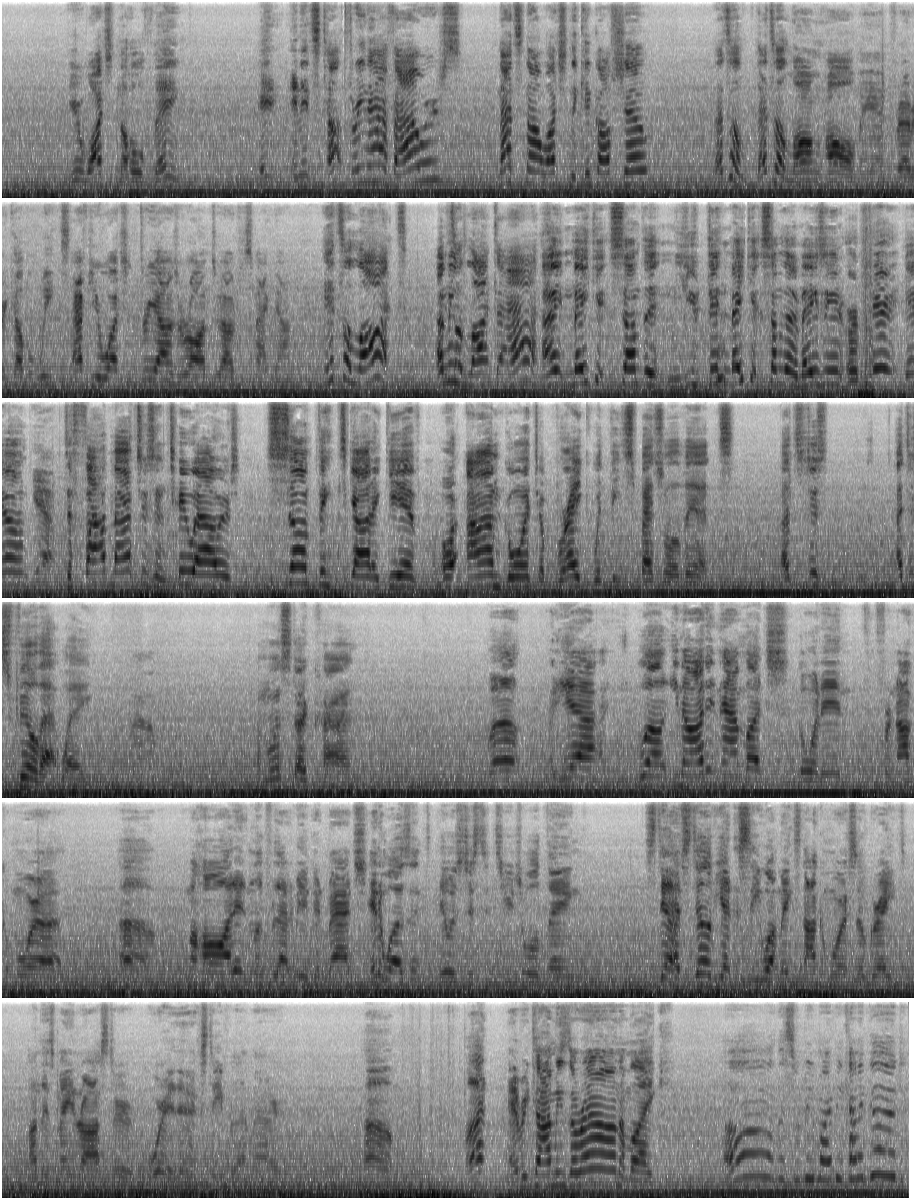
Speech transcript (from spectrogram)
You're watching the whole thing, and, and it's tough. Three and a half hours. That's not watching the kickoff show. That's a that's a long haul, man. For every couple weeks, after you're watching three hours of Raw and two hours of SmackDown, it's a lot. I it's mean- a lot to ask. I make it something you didn't make it something amazing or pare it down Yeah. to five matches in two hours. Something's got to give, or I'm going to break with these special events. That's just, I just feel that way. Wow. I'm gonna start crying. Well, yeah. Well, you know, I didn't have much going in for Nakamura uh, Mahal. I didn't look for that to be a good match, and it wasn't. It was just its usual thing. Still, I still have yet to see what makes Nakamura so great on this main roster or in NXT for that matter. Um, but every time he's around, I'm like, oh, this would be might be kind of good.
